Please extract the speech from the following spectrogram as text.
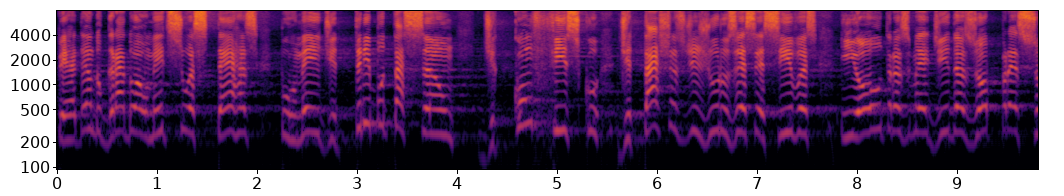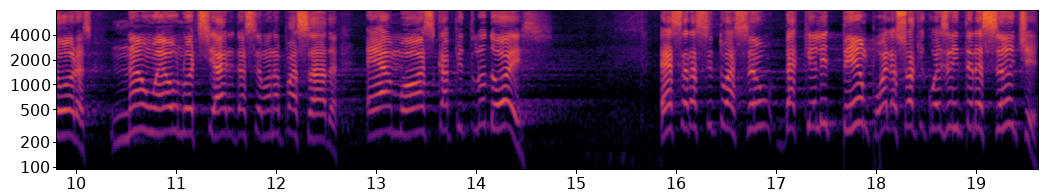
perdendo gradualmente suas terras por meio de tributação, de confisco, de taxas de juros excessivas e outras medidas opressoras. Não é o noticiário da semana passada, é Amós capítulo 2. Essa era a situação daquele tempo, olha só que coisa interessante.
